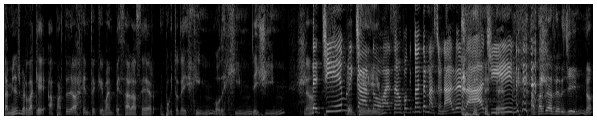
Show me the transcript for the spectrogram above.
También es verdad que, aparte de la gente que va a empezar a hacer un poquito de gym o de gym, de gym, ¿no? De gym, De Ricardo, gym. va a ser un poquito internacional, ¿verdad? Gym. Aparte de hacer gym, ¿no?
